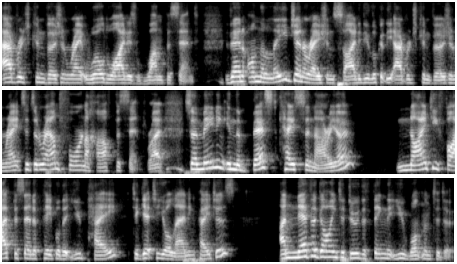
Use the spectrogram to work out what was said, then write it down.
average conversion rate worldwide is 1%. Then on the lead generation side, if you look at the average conversion rates, it's around 4.5%, right? So, meaning in the best case scenario, 95% of people that you pay to get to your landing pages are never going to do the thing that you want them to do.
